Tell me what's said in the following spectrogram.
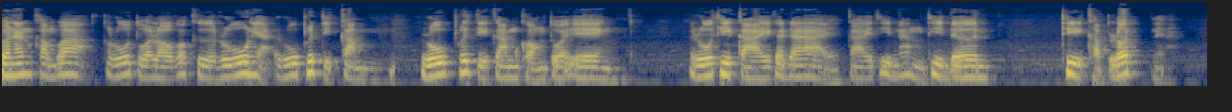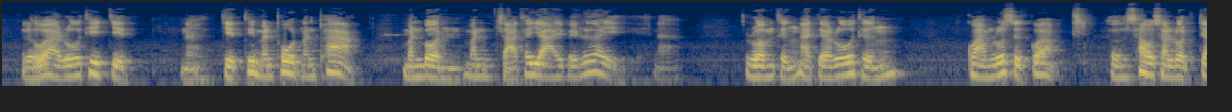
ราะนั้นคำว่ารู้ตัวเราก็คือรู้เนี่ยรู้พฤติกรรม รู้พฤติกรรมของตัวเอง รู้ที่กายก็ได้ กายที่นั่งที่เดินที่ขับรถเนี่ยหรือว่ารู้ที่จิตนะจิตที่มันพูดมันภาค มันบน่นมันสาธยายไปเรื่อยนะรวมถึงอาจจะรู้ถึงความรู้สึกว่าเออเศร้าสลดใจ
